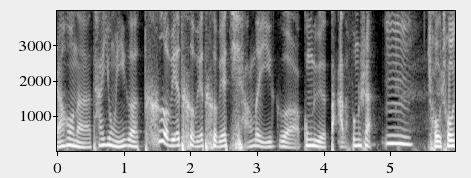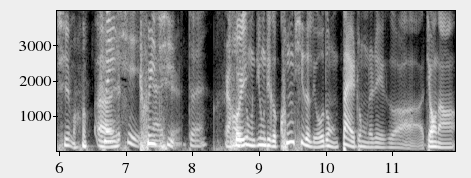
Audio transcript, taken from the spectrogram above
然后呢，他用一个特别特别特别强的一个功率的大的风扇，嗯，抽抽气嘛，呃吹气，吹气，对，然后用用这个空气的流动带动着这个胶囊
